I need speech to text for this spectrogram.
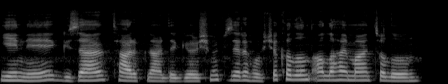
yeni güzel tariflerde görüşmek üzere. Hoşçakalın. Allah'a emanet olun.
